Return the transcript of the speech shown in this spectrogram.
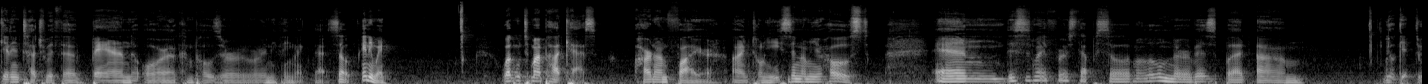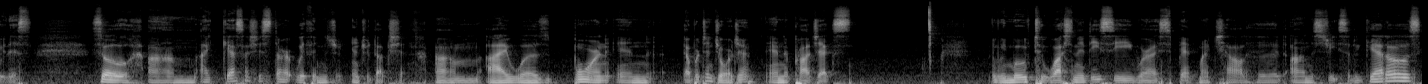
get in touch with a band or a composer or anything like that. So, anyway, welcome to my podcast, Heart on Fire. I'm Tony Easton. I'm your host, and this is my first episode. I'm a little nervous, but um, we'll get through this. So, um, I guess I should start with an introduction. Um, I was born in Elberton, Georgia, in the projects. We moved to Washington, D.C., where I spent my childhood on the streets of the ghettos.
